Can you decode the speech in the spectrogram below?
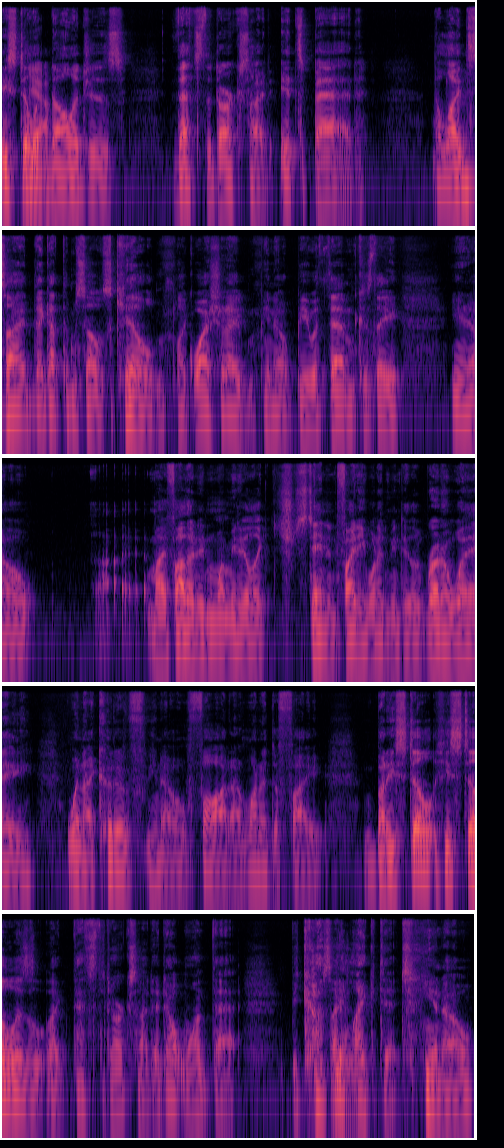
He still Yeah. acknowledges that's the dark side. It's bad. The light side, they got themselves killed. Like, why should I, you know, be with them? Because they, you know, uh, my father didn't want me to like stand and fight. He wanted me to run away when I could have, you know, fought. I wanted to fight, but he still he still is like that's the dark side. I don't want that because I liked it, you know.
